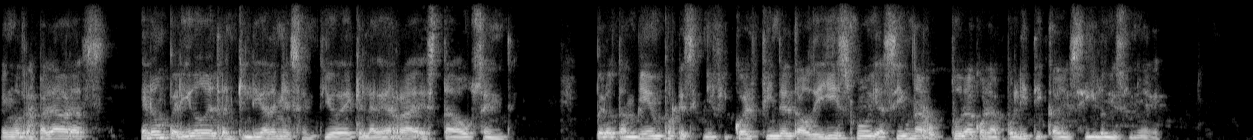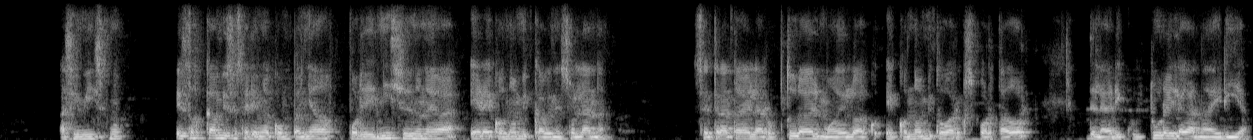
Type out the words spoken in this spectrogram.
En otras palabras, era un periodo de tranquilidad en el sentido de que la guerra estaba ausente, pero también porque significó el fin del caudillismo y así una ruptura con la política del siglo XIX. Asimismo, estos cambios estarían acompañados por el inicio de una nueva era económica venezolana. Se trata de la ruptura del modelo económico agroexportador de la agricultura y la ganadería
